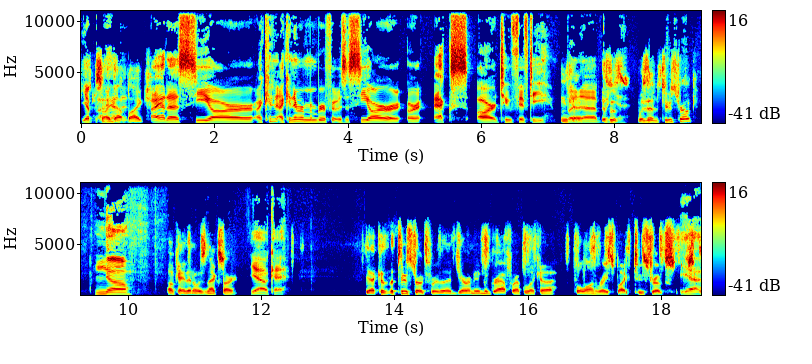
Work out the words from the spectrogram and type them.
Yep. So I had that a, bike. I had a CR. I can I can never remember if it was a CR or, or XR two fifty. Okay. But, uh, this was yeah. was it a two stroke? No. Okay, then it was an XR. Yeah. Okay. Yeah, because the two strokes were the Jeremy McGrath replica full on race bike, two strokes. Yeah.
